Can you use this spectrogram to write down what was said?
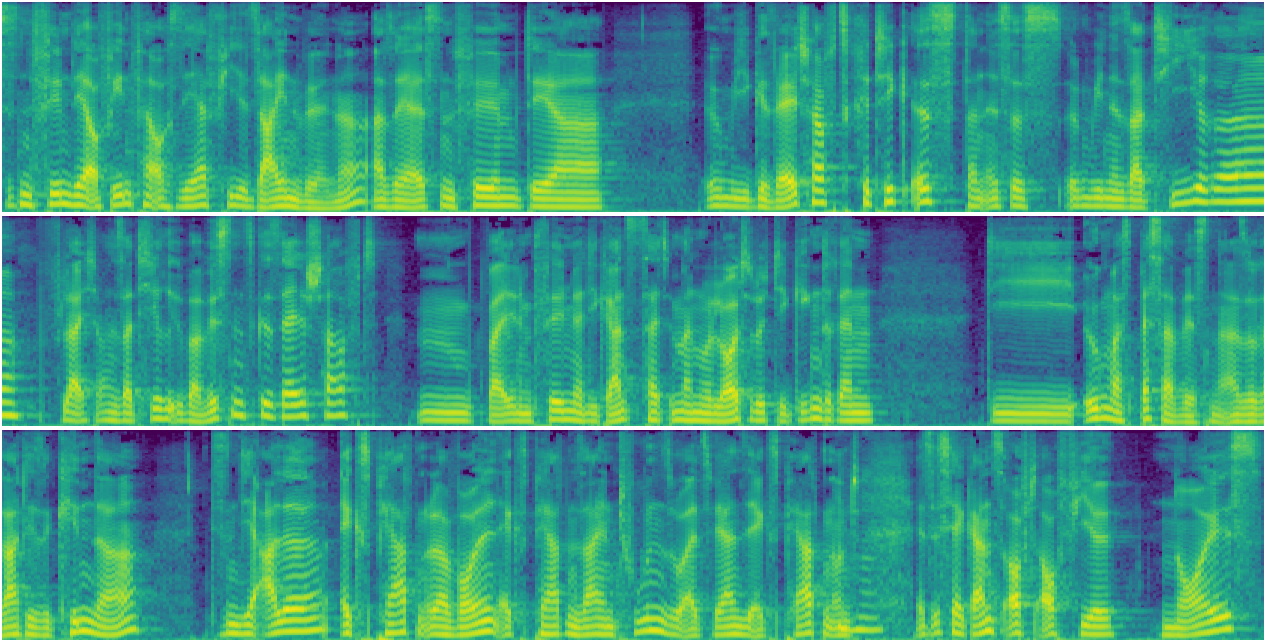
Es ist ein Film, der auf jeden Fall auch sehr viel sein will. Ne? Also er ist ein Film, der irgendwie Gesellschaftskritik ist, dann ist es irgendwie eine Satire, vielleicht auch eine Satire über Wissensgesellschaft, mh, weil in dem Film ja die ganze Zeit immer nur Leute durch die Gegend rennen, die irgendwas besser wissen. Also gerade diese Kinder, die sind ja alle Experten oder wollen Experten sein, tun so, als wären sie Experten. Und es ist ja ganz oft auch viel Noise,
